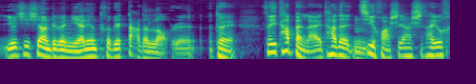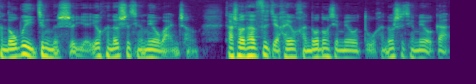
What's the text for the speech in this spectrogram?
尤其像这个年龄特别大的老人，对。所以他本来他的计划实际上是他有很多未尽的事业，有很多事情没有完成。他说他自己还有很多东西没有读，很多事情没有干。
